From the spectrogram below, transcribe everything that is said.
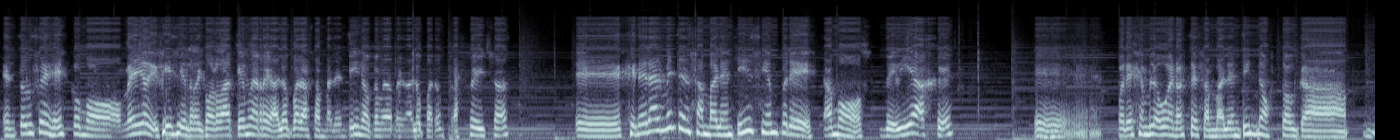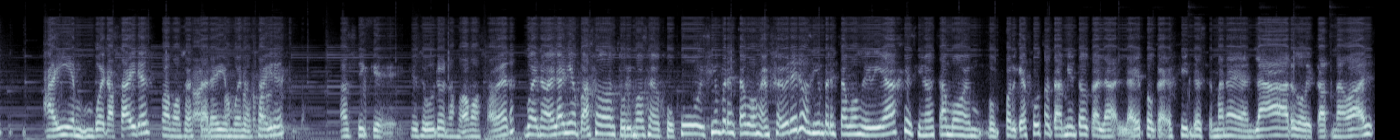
Entonces es como medio difícil recordar qué me regaló para San Valentín o qué me regaló para otras fechas. Eh, generalmente en San Valentín siempre estamos de viaje. Eh, por ejemplo, bueno, este San Valentín nos toca ahí en Buenos Aires, vamos a estar ahí en Buenos Aires así que, que seguro nos vamos a ver. Bueno, el año pasado estuvimos en Jujuy, siempre estamos en febrero, siempre estamos de viaje, si no estamos en, porque justo también toca la, la época de fin de semana de largo, de carnaval,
